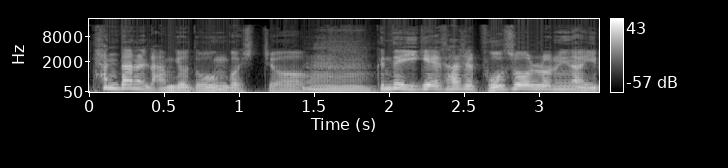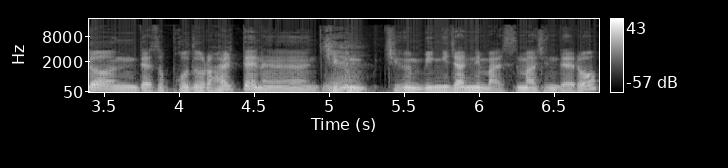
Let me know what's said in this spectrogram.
판단을 남겨놓은 것이죠. 음. 근데 이게 사실 보수 언론이나 이런 데서 보도를 할 때는 지금 예. 지금 민 기자님 말씀하신 대로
